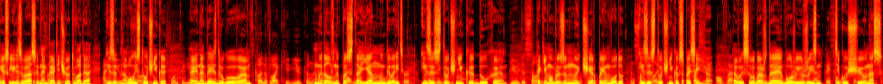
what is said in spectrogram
если из вас иногда течет вода из одного источника, а иногда из другого. Мы должны постоянно говорить из источника Духа. Таким образом, мы черпаем воду из источников спасения, высвобождая Божью жизнь, текущую в нас.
